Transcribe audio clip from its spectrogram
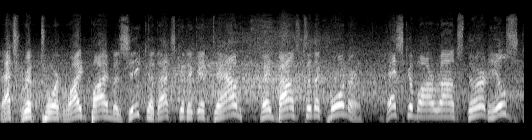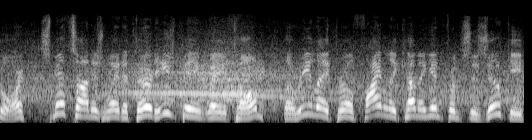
That's ripped toward right by Mazeika. That's going to get down and bounce to the corner. Escobar rounds third. He'll score. Smith's on his way to third. He's being waved home. The relay throw finally coming in from Suzuki.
